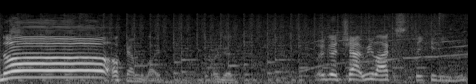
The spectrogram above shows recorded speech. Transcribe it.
No! Okay I'm alive. We're good. We're good chat. Relax. Take it easy.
